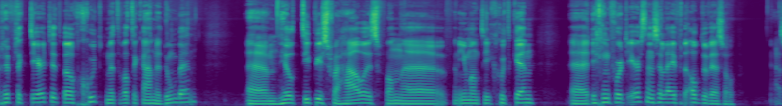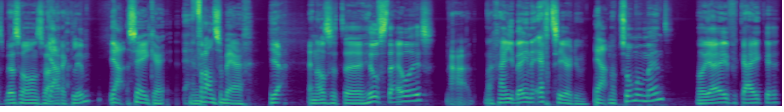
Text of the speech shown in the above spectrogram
Reflecteert dit wel goed met wat ik aan het doen ben? Um, heel typisch verhaal is van, van iemand die ik goed ken. Uh, die ging voor het eerst in zijn leven de Alpe d'Huez op. Ja, dat is best wel een zware ja, klim. Ja, zeker. En, Franse berg. Ja, en als het heel stijl is, nou, dan gaan je benen echt zeer doen. Ja. En op zo'n moment wil jij even kijken, oké,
